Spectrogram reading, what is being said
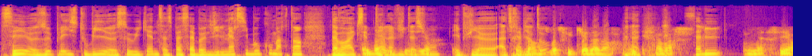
c'est The Place to Be ce week-end, ça se passe à Bonneville. Merci beaucoup Martin d'avoir accepté Eh ben, l'invitation. Et puis euh, à très Eh ben, bientôt. ce week-end alors. Oui, ça marche. Salut Merci. au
